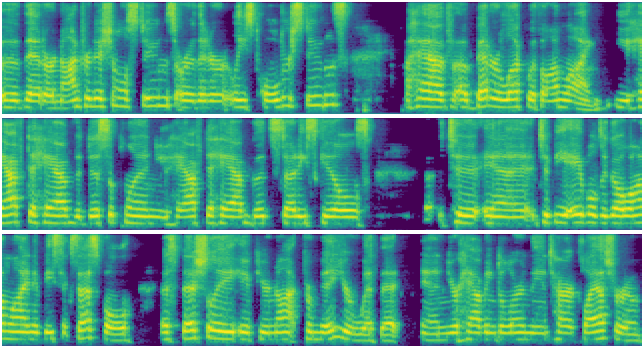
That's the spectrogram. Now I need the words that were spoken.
uh, that are non traditional students or that are at least older students have a better luck with online. You have to have the discipline, you have to have good study skills to uh, to be able to go online and be successful especially if you're not familiar with it and you're having to learn the entire classroom.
